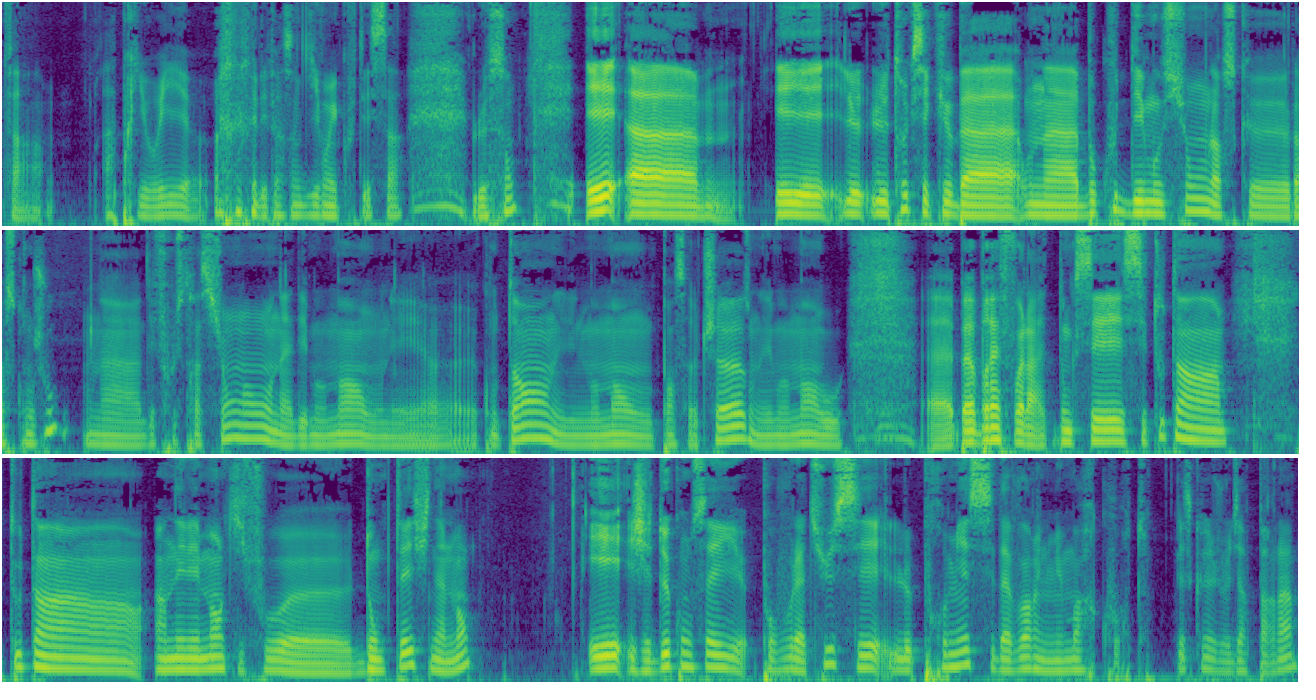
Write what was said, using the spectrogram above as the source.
enfin a priori, les personnes qui vont écouter ça le sont. Euh, et le, truc, c'est que bah, on a beaucoup d'émotions lorsque lorsqu'on joue. On a des frustrations, on a des moments où on est euh, content, on a des moments où on pense à autre chose, on a des moments où, euh, bah, bref, voilà. Donc c'est c'est tout un tout un un élément qu'il faut euh, dompter finalement. Et j'ai deux conseils pour vous là-dessus. C'est le premier, c'est d'avoir une mémoire courte. Qu'est-ce que je veux dire par là?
